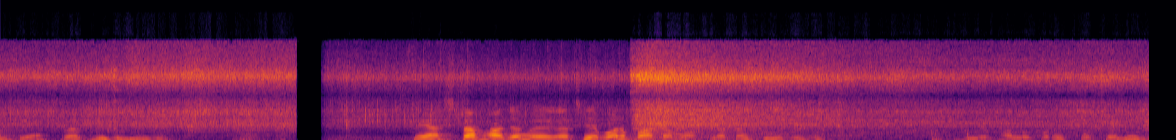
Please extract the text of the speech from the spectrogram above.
এই পেঁয়াজটা ভেজে নেব। পেঁয়াজটা ভাজা হয়ে গেছে, এবার বাটা মশলাটা দিয়ে দেবো। দিয়ে ভালো করে কষে নেব।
